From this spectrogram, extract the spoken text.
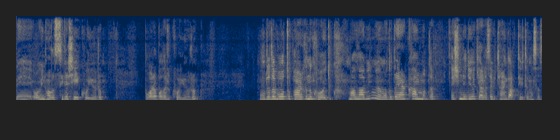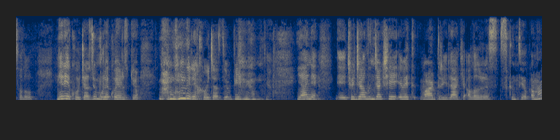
e, oyun halısıyla şey koyuyorum. Bu arabaları koyuyorum. Burada da bu otoparkını koyduk. Vallahi bilmiyorum odada yer kalmadı. E şimdi diyor ki arasa bir tane de aktivite masası alalım. Nereye koyacağız diyor. Buraya koyarız diyor. Bunu nereye koyacağız diyor. Bilmiyorum diyor. Yani e, çocuğa alınacak şey evet vardır illaki alırız. Sıkıntı yok ama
